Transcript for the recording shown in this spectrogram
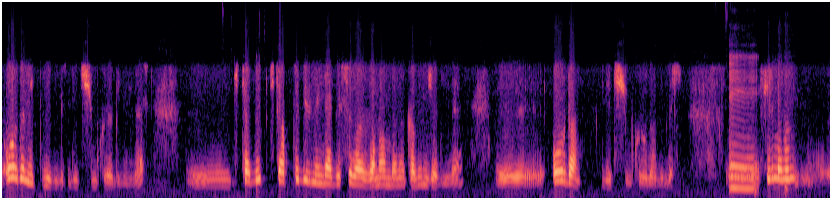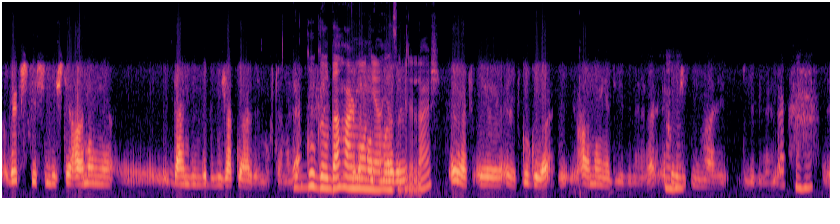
oradan ekleyebilir, iletişim kurabilirler. E, kitabı, kitapta bir mail adresi var zaman bana kalınca diye. E, oradan iletişim kurulabilir. Ee, firmanın web sitesinde işte Harmonia e, dendiğinde bulacaklardır muhtemelen. Google'da Harmonia yazabilirler. Evet, e, evet Google'a e, Harmonia diyebilirler. Ekolojik mimari diyebilirler. Hı hı. E,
